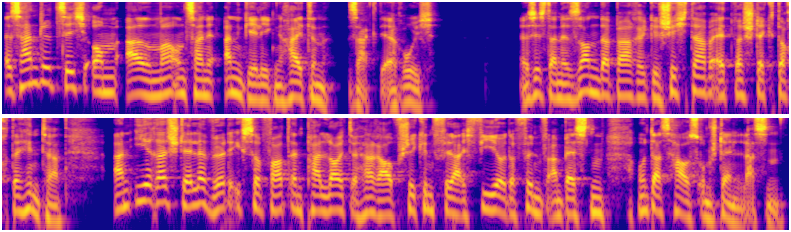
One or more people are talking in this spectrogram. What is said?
Es handelt sich um Alma und seine Angelegenheiten, sagte er ruhig. Es ist eine sonderbare Geschichte, aber etwas steckt doch dahinter. An Ihrer Stelle würde ich sofort ein paar Leute heraufschicken, vielleicht vier oder fünf am besten, und das Haus umstellen lassen.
